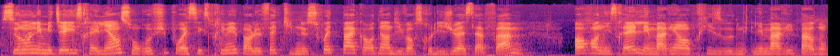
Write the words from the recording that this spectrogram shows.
Selon les médias israéliens, son refus pourrait s'exprimer par le fait qu'il ne souhaite pas accorder un divorce religieux à sa femme. Or, en Israël, les maris, les maris pardon,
